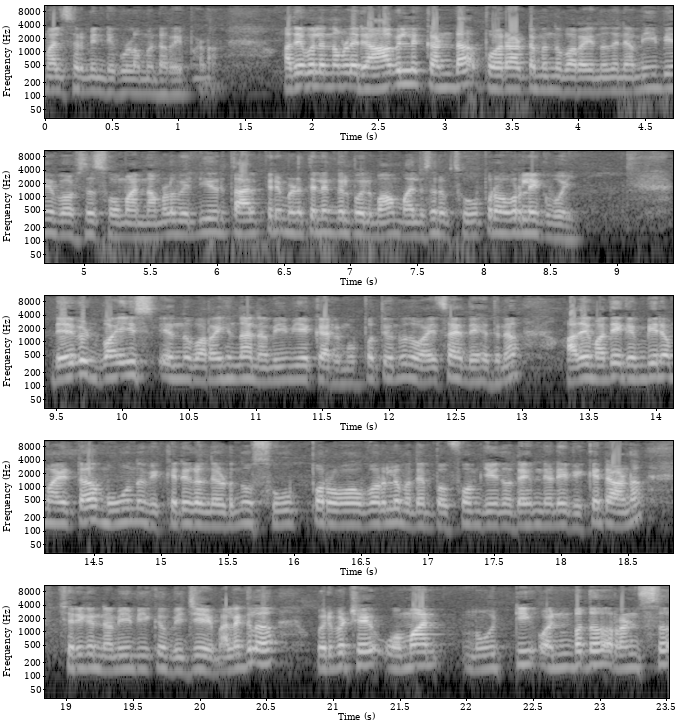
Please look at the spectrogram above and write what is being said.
മത്സരം ഇന്ത്യക്കുള്ള മുന്നറിയിപ്പാണ്. അതേപോലെ നമ്മൾ രാവിലെ കണ്ട പോരാട്ടം എന്ന് പറയുന്നത് നമീബിയ വേഴ്സസ് ഒമാൻ. നമ്മൾ വലിയൊരു താല്പര്യം എടുത്തില്ലെങ്കിൽ പോലും ആ മത്സരം സൂപ്പർ ഓവറിലേക്ക് പോയി. ഡേവിഡ് വൈസ് എന്ന് പറയുന്ന നമീബിയക്കാരൻ മുപ്പത്തിയൊൻപത് വയസ്സായ അദ്ദേഹത്തിന് അദ്ദേഹം അതിഗംഭീരമായിട്ട് മൂന്ന് വിക്കറ്റുകൾ നേടുന്നു. സൂപ്പർ ഓവറിലും അദ്ദേഹം പെർഫോം ചെയ്യുന്നു. അദ്ദേഹം നേടിയ വിക്കറ്റാണ് ശരിക്കും നമീബിയക്ക് വിജയം. അല്ലെങ്കിൽ ഒരുപക്ഷെ ഒമാൻ നൂറ്റി ഒൻപത് റൺസ്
